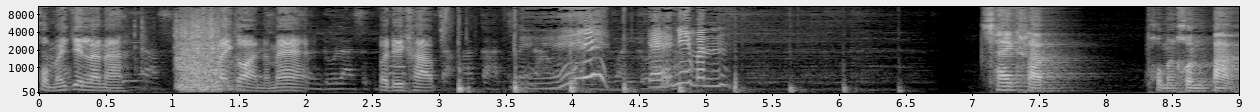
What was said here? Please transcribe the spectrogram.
ผมไม่กินแล้วนะ ไปก่อนนะแม่ สวัสดีครับ แหม แกนี่มัน ใช่ครับ ผมเป็นคนปาก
